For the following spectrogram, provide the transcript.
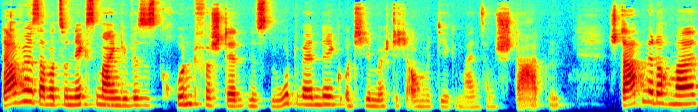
Dafür ist aber zunächst mal ein gewisses Grundverständnis notwendig und hier möchte ich auch mit dir gemeinsam starten. Starten wir doch mal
